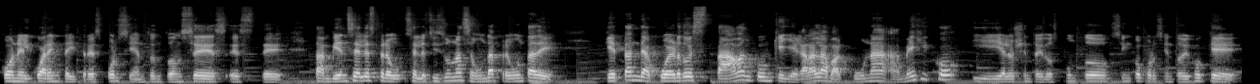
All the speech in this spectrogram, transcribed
con el 43%. Entonces, este, también se les, se les hizo una segunda pregunta de qué tan de acuerdo estaban con que llegara la vacuna a México, y el 82.5% dijo que,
